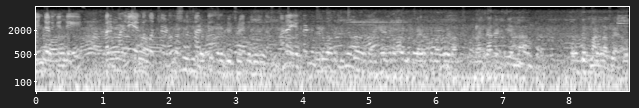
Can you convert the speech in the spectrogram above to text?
ఏం జరిగింది? మరి మళ్ళీ ఎందుకు వచ్చాడు? ఒకసారి తెలుసుకునే ప్రయత్నం చేద్దాం. మన ఎక్కడి నుంచి? 那你在这里见吧。పొద్దున్న మాట్లాడలేదు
